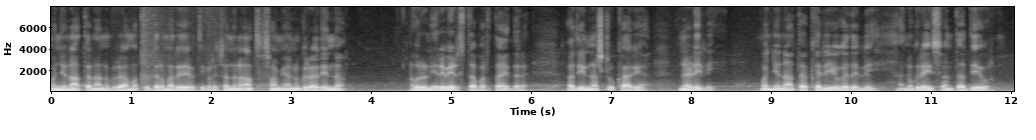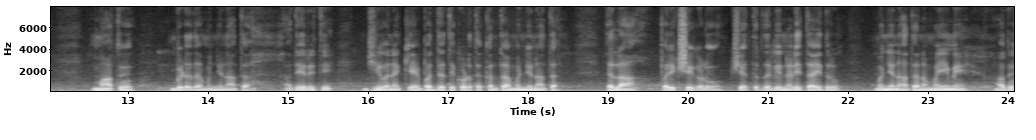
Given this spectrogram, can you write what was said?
ಮಂಜುನಾಥನ ಅನುಗ್ರಹ ಮತ್ತು ಧರ್ಮದೇವತೆಗಳು ಚಂದ್ರನಾಥ ಸ್ವಾಮಿ ಅನುಗ್ರಹದಿಂದ ಅವರು ನೆರವೇರಿಸ್ತಾ ಬರ್ತಾ ಇದ್ದಾರೆ. ಅದು ಇನ್ನಷ್ಟು ಕಾರ್ಯ ನಡೀಲಿ. ಮಂಜುನಾಥ ಕಲಿಯುಗದಲ್ಲಿ ಅನುಗ್ರಹಿಸುವಂಥ ದೇವರು. ಮಾತು ಬಿಡದ ಮಂಜುನಾಥ, ಅದೇ ರೀತಿ ಜೀವನಕ್ಕೆ ಬದ್ಧತೆ ಕೊಡ್ತಕ್ಕಂಥ ಮಂಜುನಾಥ, ಎಲ್ಲ ಪರೀಕ್ಷೆಗಳು ಕ್ಷೇತ್ರದಲ್ಲಿ ನಡೀತಾ ಇದ್ದರು ಮಂಜುನಾಥನ ಮಹಿಮೆ, ಅದು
